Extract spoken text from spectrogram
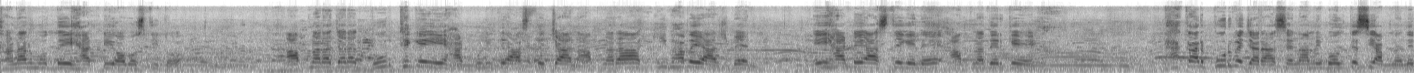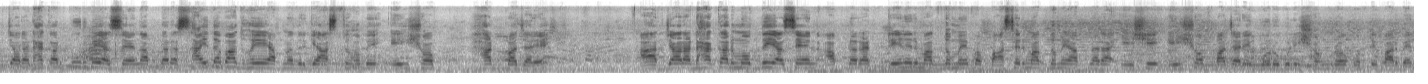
থানার মধ্যে এই হাটটি অবস্থিত। আপনারা যারা দূর থেকে এই হাটগুলিতে আসতে চান, আপনারা কীভাবে আসবেন? এই হাটে আসতে গেলে আপনাদেরকে ঢাকার পূর্বে যারা আছেন, আমি বলতেছি আপনাদের যারা ঢাকার পূর্বে আছেন, আপনারা সাইদাবাদ হয়ে আপনাদেরকে আসতে হবে এই সব হাট বাজারে আর যারা ঢাকার মধ্যেই আছেন আপনারা ট্রেনের মাধ্যমে বা বাসের মাধ্যমে আপনারা এসে এই সব বাজারে গরুগুলি সংগ্রহ করতে পারবেন।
